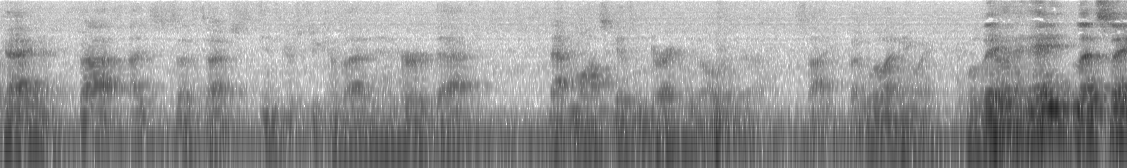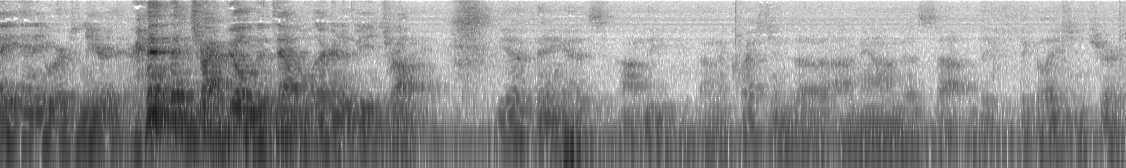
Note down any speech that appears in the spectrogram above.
okay? But I, I just, that's, that's interest because I had heard that that mosque isn't directly over the site. But well, anyway. Well, they, any, let's say anywhere's near there. Try building the temple, they're going to be in trouble. The other thing is on the on the questions of, I mean, on this uh, the, the Galatian church.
